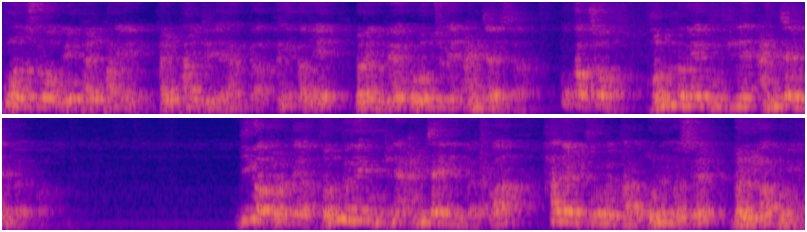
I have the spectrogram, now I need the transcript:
원수로 내 발판에 발판이 되게 하기까- 하기까지 너는 내 오른쪽에 앉아 있어. 똑같죠? 권능의 우편에 앉아 있는 것과 네가 볼 때야 권능의 우편에 앉아 있는 것과 하늘 구름을 타고 오는 것을 너희가 보리라.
